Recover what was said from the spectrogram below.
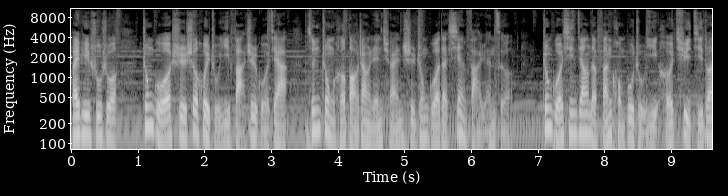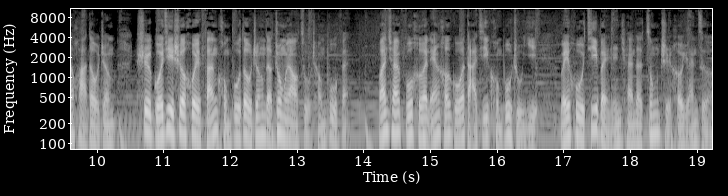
白皮书说，中国是社会主义法治国家，尊重和保障人权是中国的宪法原则。中国新疆的反恐怖主义和去极端化斗争是国际社会反恐怖斗争的重要组成部分，完全符合联合国打击恐怖主义、维护基本人权的宗旨和原则。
